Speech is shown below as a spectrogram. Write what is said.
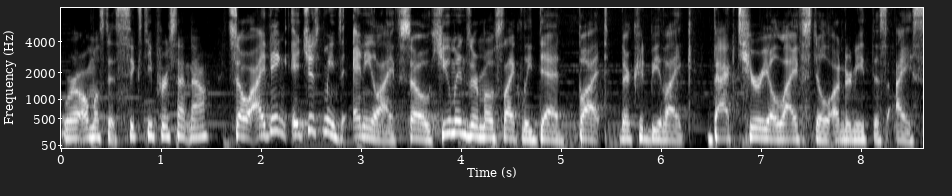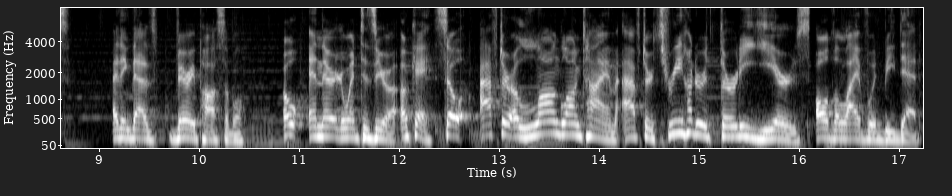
We're almost at 60% now. So I think it just means any life. So humans are most likely dead, but there could be like bacterial life still underneath this ice. I think that is very possible. Oh, and there it went to zero. Okay, so after a long, long time, after 330 years, all the life would be dead.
